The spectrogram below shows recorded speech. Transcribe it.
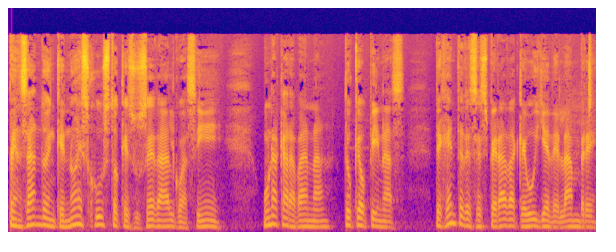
pensando en que no es justo que suceda algo así. Una caravana, ¿tú qué opinas? De gente desesperada que huye del hambre,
